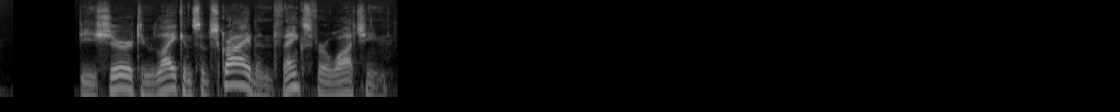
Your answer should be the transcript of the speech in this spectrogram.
Be sure to like and subscribe, and thanks for watching.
